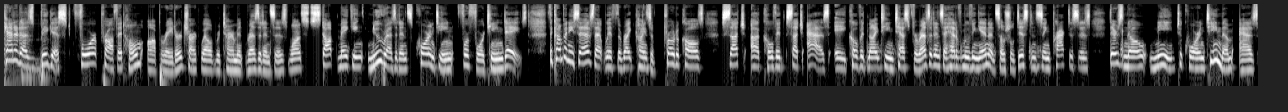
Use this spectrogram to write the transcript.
Canada's biggest for profit home operator, Chartwell Retirement Residences, wants to stop making new residents quarantine for 14 days. The company says that with the right kinds of protocols, such a COVID, such as a COVID-19 test for residents ahead of moving in and social distancing practices, there's no need to quarantine them as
